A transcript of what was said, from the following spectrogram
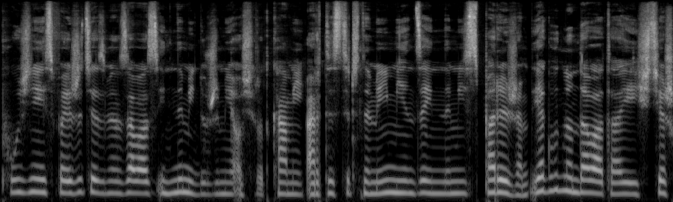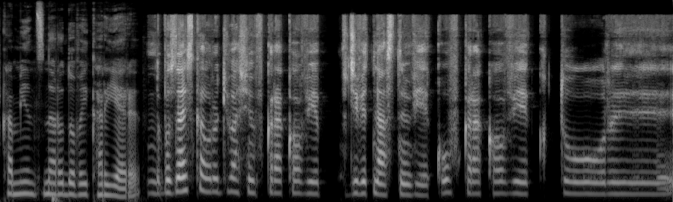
później swoje życie związała z innymi dużymi ośrodkami artystycznymi, między innymi z Paryżem. Jak wyglądała ta jej ścieżka międzynarodowej kariery? No, Boznańska urodziła się w Krakowie w XIX wieku, w Krakowie, który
